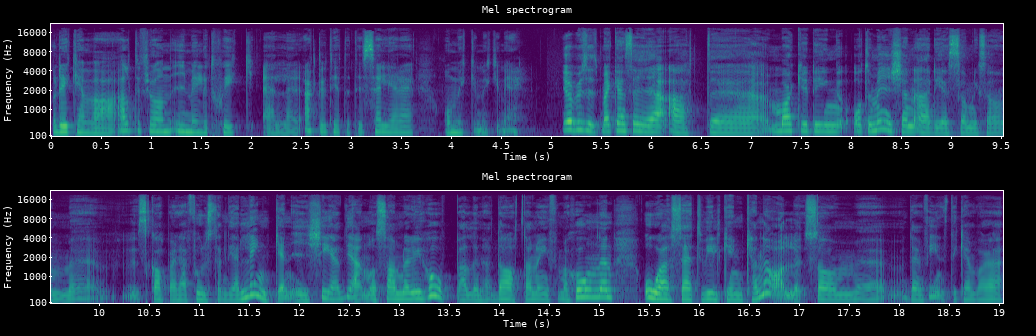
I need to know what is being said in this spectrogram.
Och det kan vara allt ifrån e-mailutskick eller aktiviteter till säljare och mycket, mycket mer. Ja precis, man kan säga att eh, marketing automation är det som liksom eh, skapar den här fullständiga länken i kedjan och samlar ihop all den här datan och informationen oavsett vilken kanal som eh, den finns. Det kan vara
